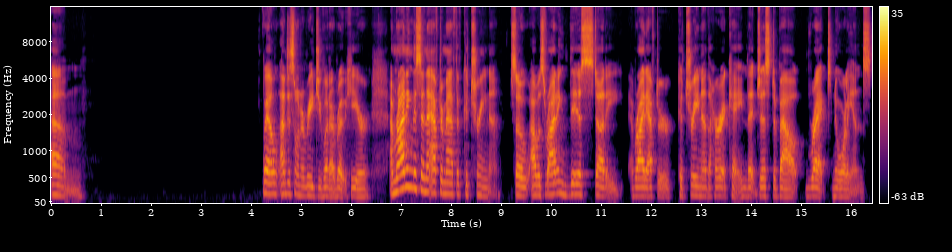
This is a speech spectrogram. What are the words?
Um, well, I just want to read you what I wrote here. I'm writing this in the aftermath of Katrina. So I was writing this study right after Katrina, the hurricane that just about wrecked New Orleans.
